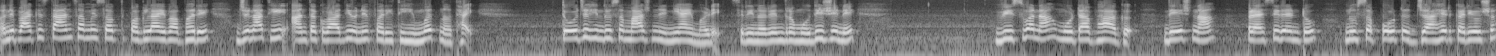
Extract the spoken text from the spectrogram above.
અને પાકિસ્તાન સામે સખ્ત પગલાં એવા ભરે, જેનાથી આતંકવાદીઓને ફરીથી હિંમત ન થાય. તો જ હિન્દુ સમાજને ન્યાય મળે. શ્રી નરેન્દ્ર મોદીજીને વિશ્વના મોટા ભાગ દેશના પ્રેસિડેન્ટોનો સપોર્ટ જાહેર કર્યો છે.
